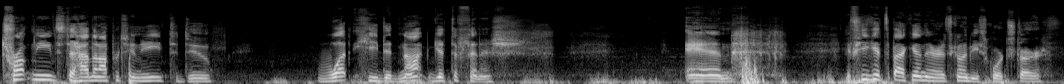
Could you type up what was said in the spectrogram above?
Trump needs to have an opportunity to do what he did not get to finish. And if he gets back in there, it's going to be scorched earth.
